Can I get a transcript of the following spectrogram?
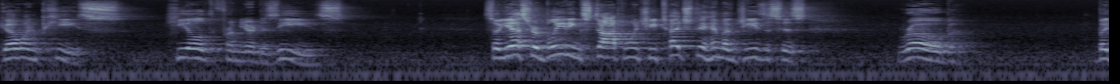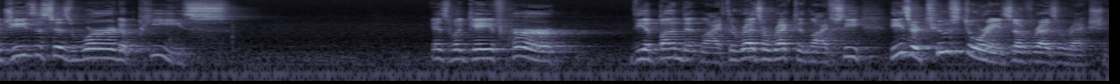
Go in peace healed from your disease. So, yes, her bleeding stopped when she touched the hem of Jesus' robe, but Jesus' word of peace is what gave her the abundant life, the resurrected life. See, these are two stories of resurrection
